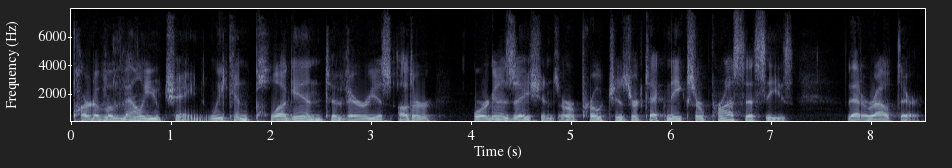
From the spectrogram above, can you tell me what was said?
part of a value chain. We can plug in to various other organizations or approaches or techniques or processes that are out there.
